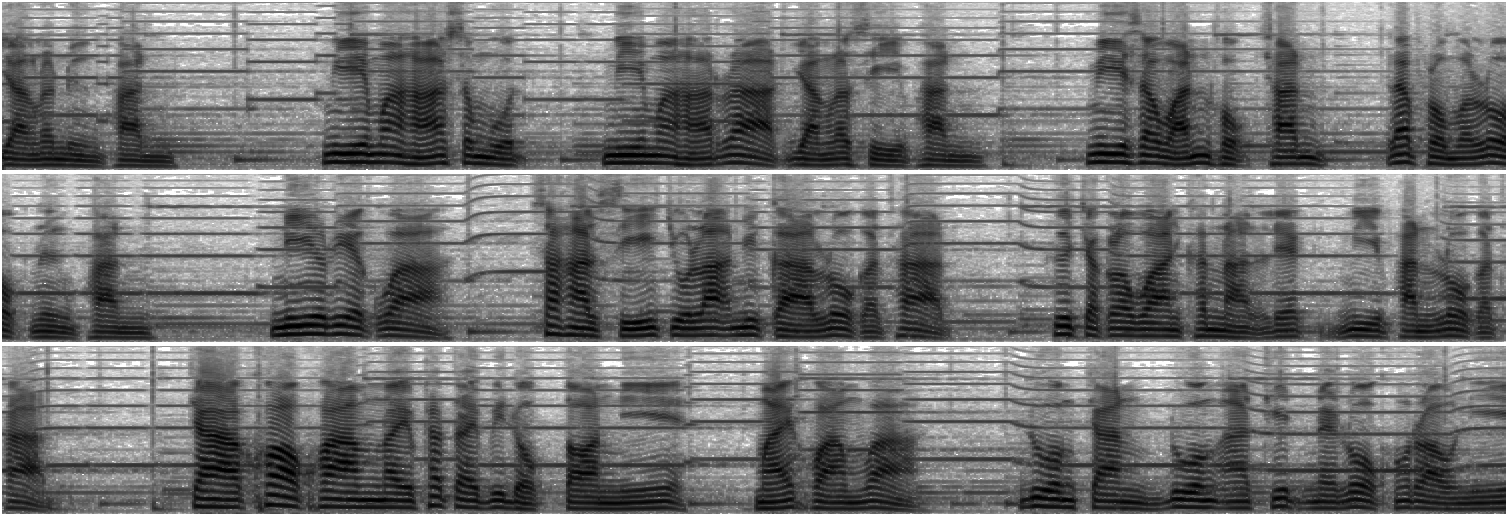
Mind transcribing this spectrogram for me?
อย่างละหนึ่งพันมีมหาสมุทร มีมหาราชอย่างละสี่พัน มีสวรรค์หกชั้น และพรหมโลกหนึ่งพัน นี้เรียกว่า สหัสสีจุลนิกาโลกธาตุ คือจักรวาลขนาดเล็กมีพันโลกธาตุ จากข้อความในพระไตรปิฎกตอนนี้ หมายความว่า ดวงจันทร์ดวงอาทิตย์ในโลกของเรานี้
